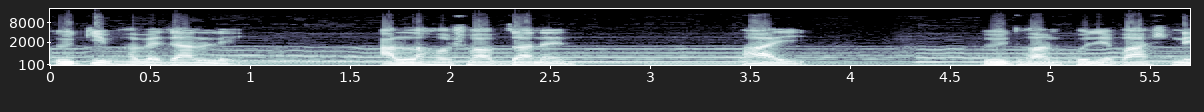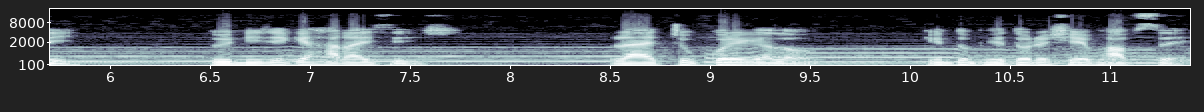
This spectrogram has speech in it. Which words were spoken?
তুই কীভাবে জানলি? আল্লাহ সব জানেন। ভাই, তুই ধন খুঁজে পাসনি। তুই নিজেকে হারাইছিস। রায়েত চুপ করে গেল, কিন্তু ভেতরে সে ভাবছে,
